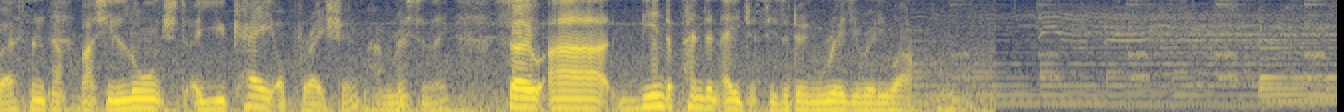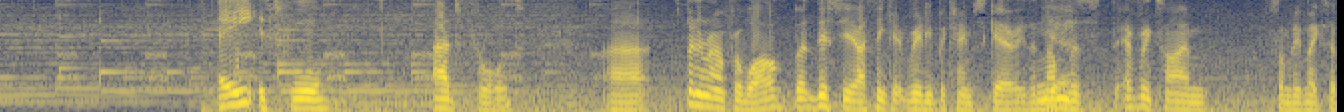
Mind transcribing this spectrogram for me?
US and Yep. have actually launched a UK operation Haven't they? recently. So uh, the independent agencies are doing really, really well. A is for ad fraud. Uh, been around for a while, but this year I think it really became scary. The numbers, every time somebody makes a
